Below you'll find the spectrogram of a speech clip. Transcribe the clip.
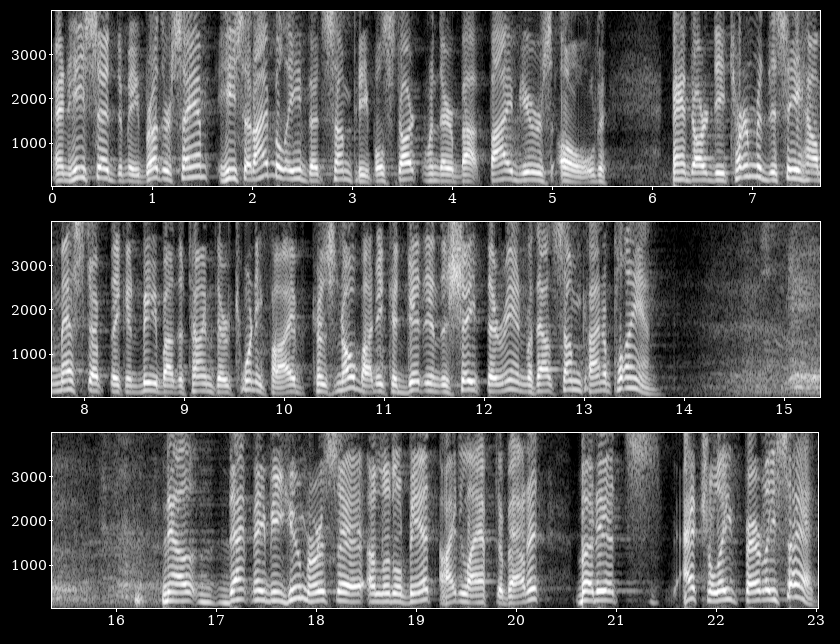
And he said to me, Brother Sam, he said, I believe that some people start when they're about five years old and are determined to see how messed up they can be by the time they're 25 because nobody could get in the shape they're in without some kind of plan. Now, that may be humorous a, a little bit. I laughed about it, but it's actually fairly sad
